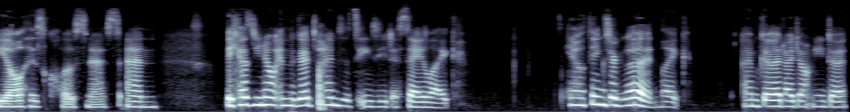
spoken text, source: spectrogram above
feel his closeness. And because, you know, in the good times, it's easy to say, like, you know, things are good. Like, I'm good. I don't need to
